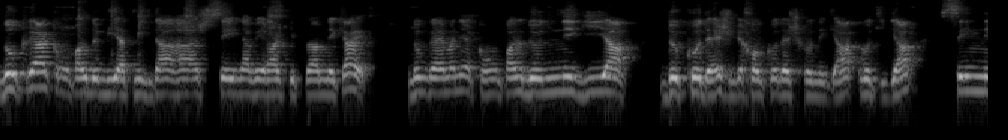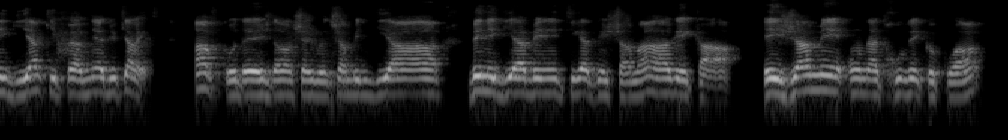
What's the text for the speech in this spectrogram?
Donc là, quand on parle de Biat Mikdash, c'est une Avera qui peut amener carré. Donc, de la même manière, quand on parle de Negia de Kodesh, Bechol Kodesh Lotiga, c'est une Negia qui peut amener à du carré. Av Kodesh, Bengia, Benegia, Benetigat Neshama, Reka. Et jamais on a trouvé que quoi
